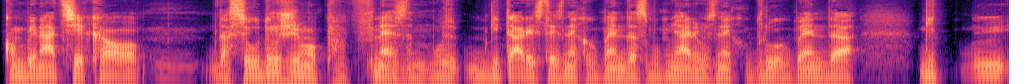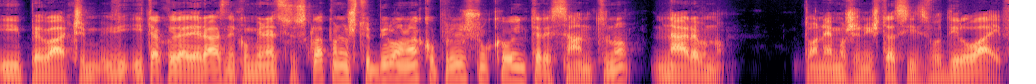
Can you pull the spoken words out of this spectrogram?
kombinacije kao da se udružimo, pa ne znam, gitarista iz nekog benda s bubnjarima iz nekog drugog benda, i pevačem i, i tako dalje, razne kombinacije su sklapane, što je bilo onako prilično kao interesantno. Naravno, to ne može ništa se izvodi live.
